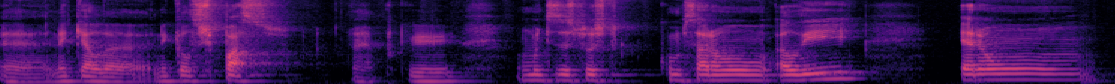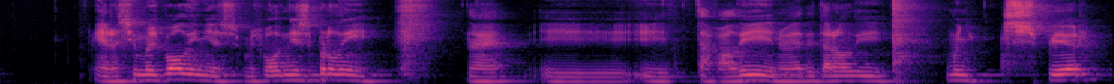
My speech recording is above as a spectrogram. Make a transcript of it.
uh, naquela, naquele espaço, é? porque muitas das pessoas que começaram ali eram, eram assim umas bolinhas, umas bolinhas de Berlim, não é? E estava ali, não é? Deitaram ali muito desespero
